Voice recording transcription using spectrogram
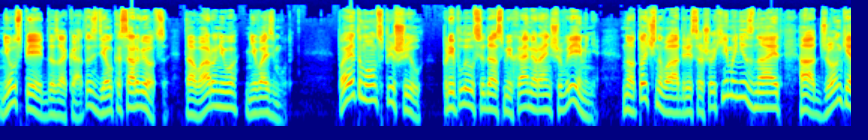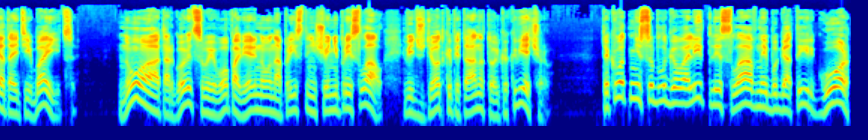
Не успеет до заката, сделка сорвется, товар у него не возьмут. Поэтому он спешил, приплыл сюда с мехами раньше времени, но точного адреса Шохима не знает, а от Джонки отойти боится. Ну а торговец своего поверенного на пристань еще не прислал, ведь ждет капитана только к вечеру. Так вот, не соблаговолит ли славный богатырь Гор,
